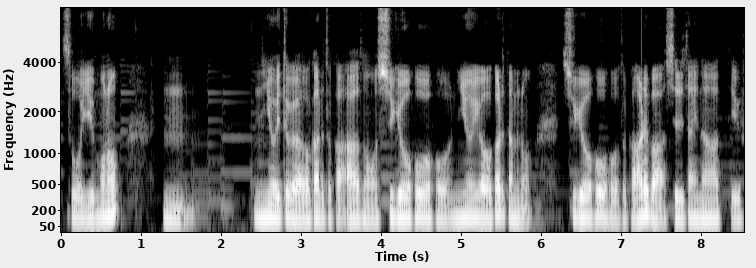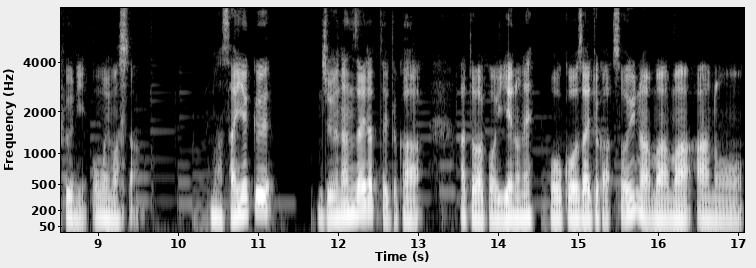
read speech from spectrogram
そういうものうん。匂いとかがわかるとか、あの、修行方法、匂いがわかるための修行方法とかあれば知りたいなっていうふうに思いました。まあ、最悪、柔軟剤だったりとか、あとはこう家のね、芳香剤とか、そういうのはまあまあ、あの、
